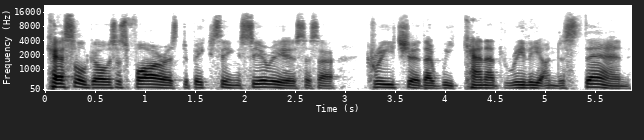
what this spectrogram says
Kessel goes as far as depicting Sirius as a creature that we cannot really understand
